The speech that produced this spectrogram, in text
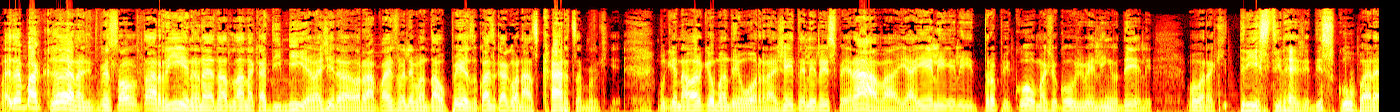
Mas é bacana, gente. O pessoal tá rindo, né? Tá lá na academia. Imagina, o rapaz foi levantar o peso, quase cagou nas cartas, porque, porque na hora que eu mandei o honra gente, ele não esperava. E aí ele, ele tropicou, machucou o joelhinho dele. Ora, que triste, né, gente? Desculpa, né?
